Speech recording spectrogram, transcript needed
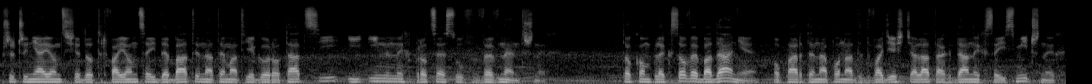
przyczyniając się do trwającej debaty na temat jego rotacji i innych procesów wewnętrznych. To kompleksowe badanie, oparte na ponad 20 latach danych sejsmicznych,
